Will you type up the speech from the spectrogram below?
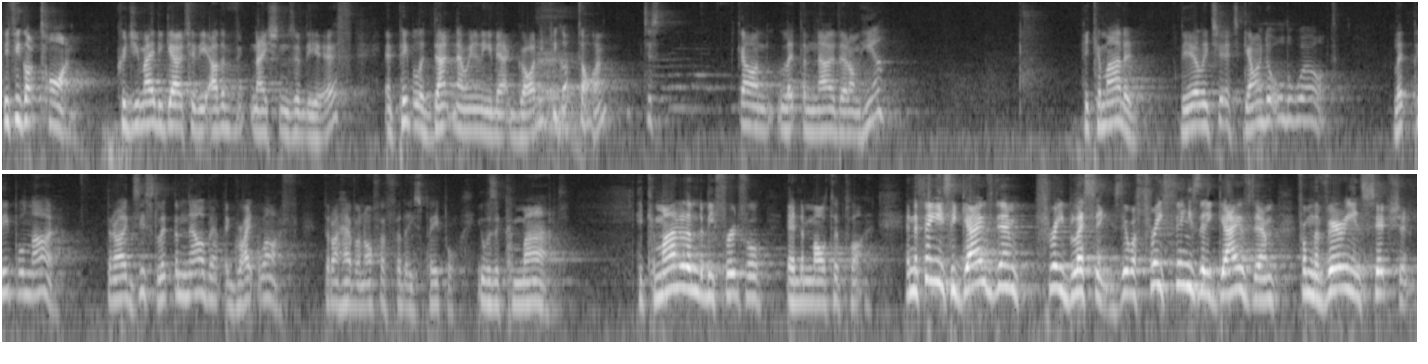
If you've got time, could you maybe go to the other nations of the earth and people that don't know anything about God, if you've got time, just go and let them know that I'm here? He commanded the early church, go into all the world. Let people know that I exist. Let them know about the great life that I have on offer for these people. It was a command. He commanded them to be fruitful and to multiply. And the thing is, he gave them three blessings. There were three things that he gave them from the very inception.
